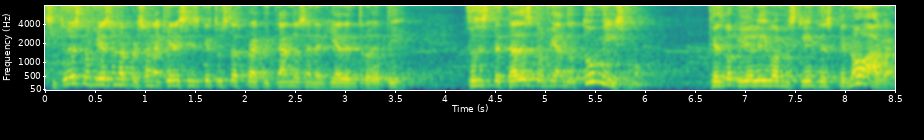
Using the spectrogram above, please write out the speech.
si tú desconfías de una persona, quiere decir que tú estás practicando esa energía dentro de ti. Entonces te estás desconfiando tú mismo, que es lo que yo le digo a mis clientes que no hagan.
